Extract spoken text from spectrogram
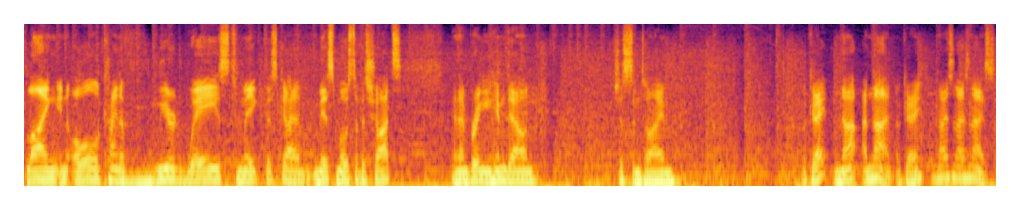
Flying in all kind of weird ways to make this guy miss most of his shots. And then bringing him down just in time. Okay, not, I'm not, okay. Nice, nice, nice.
